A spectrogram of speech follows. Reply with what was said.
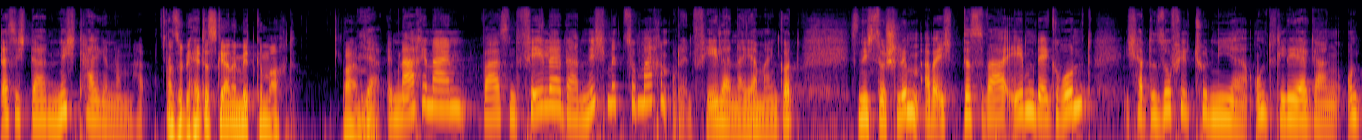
dass ich da nicht teilgenommen habe. Also du hättest gerne mitgemacht beim Ja, im Nachhinein war es ein Fehler, da nicht mitzumachen. Oder ein Fehler, naja, mein Gott, ist nicht so schlimm. Aber ich, das war eben der Grund, ich hatte so viel Turnier und Lehrgang. Und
